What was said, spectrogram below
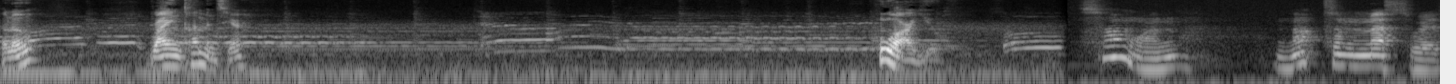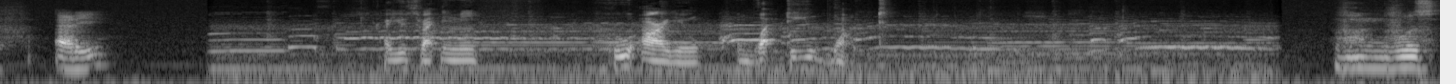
Hello? Ryan Clemens here. Who are you? Someone not to mess with, Eddie. Are you threatening me? Who are you? And what do you want? One was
